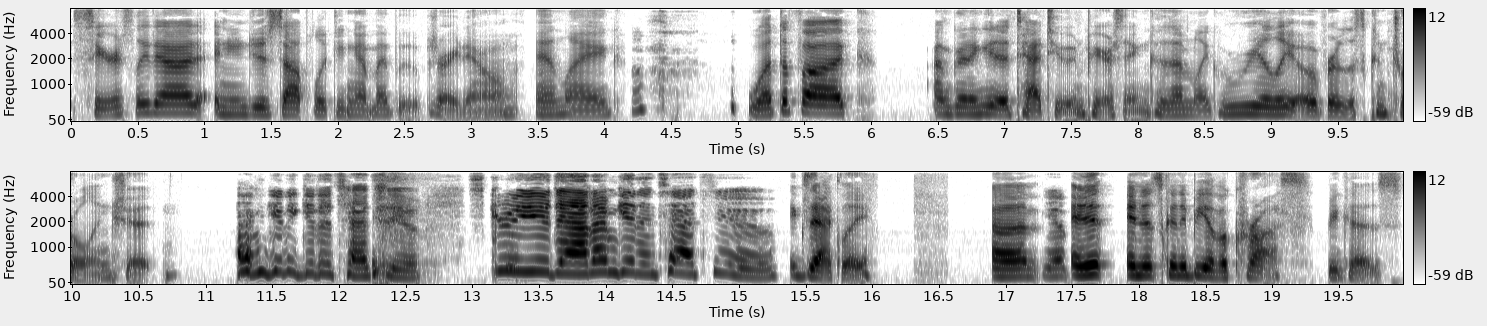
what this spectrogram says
seriously, Dad? And you just stop looking at my boobs right now. And like, what the fuck? I'm gonna get a tattoo and piercing because I'm like really over this controlling shit. I'm gonna get a tattoo. Screw you, Dad. I'm getting a tattoo. Exactly. Um, Yep. and it and it's gonna be of a cross because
